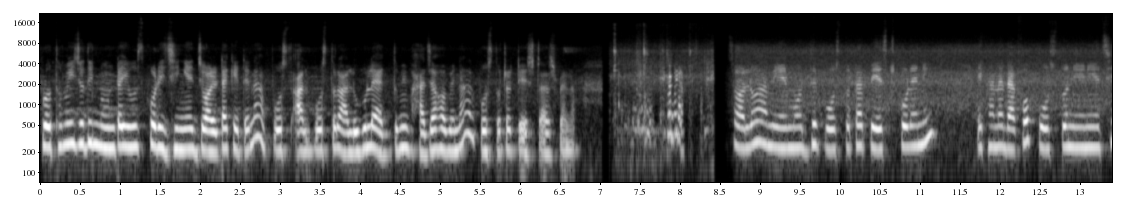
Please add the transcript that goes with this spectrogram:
প্রথমেই যদি নুনটা ইউজ করি ঝিঙের জলটা কেটে না, পোস্ত, আল, পোস্তর আলুগুলো একদমই ভাজা হবে না, আর পোস্তটা টেস্ট আসবে না। চলো আমি এর মধ্যে পোস্তটা পেস্ট করে নিই। এখানে দেখো পোস্ত নিয়ে নিয়েছি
